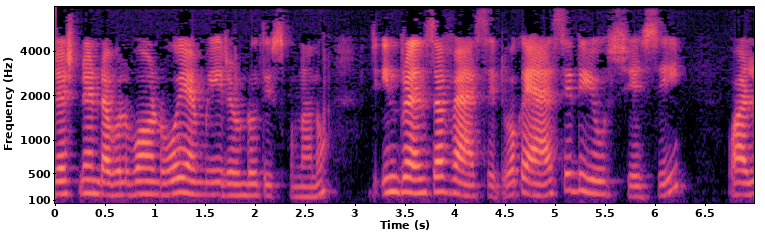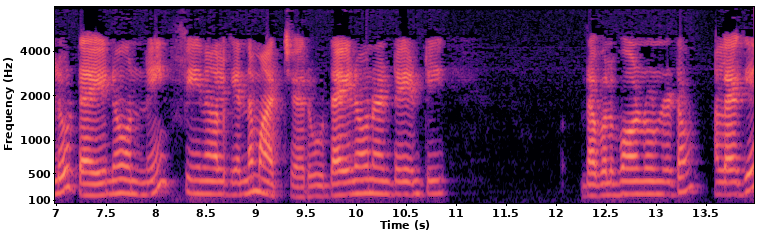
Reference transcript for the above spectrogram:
జస్ట్ నేను డబుల్ బాండ్ ఓ ఎంఈ రెండు తీసుకున్నాను. ఇన్ ప్రెన్స్ ఆఫ్ యాసిడ్ ఒక యాసిడ్ యూస్ చేసి వాళ్ళు డైనోన్ని ఫీనాల్ కింద మార్చారు. డైనోన్ అంటే ఏంటి? డబుల్ బాండ్ ఉండటం అలాగే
